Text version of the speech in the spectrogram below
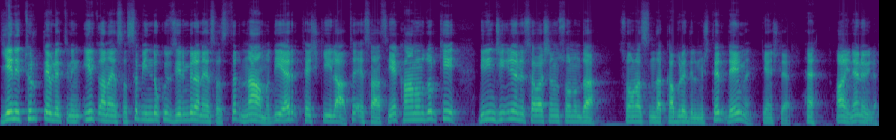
Yeni Türk Devleti'nin ilk anayasası 1921 anayasasıdır. Namı diğer Teşkilat-ı Esasiye Kanunu'dur ki 1. İnönü Savaşı'nın sonunda sonrasında kabul edilmiştir değil mi gençler? Heh, aynen öyle.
